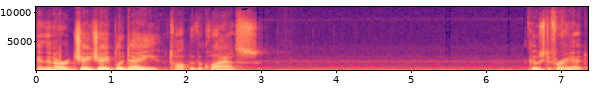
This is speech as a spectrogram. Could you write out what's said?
And then our J.J. Bleday top of the class goes to Fred.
